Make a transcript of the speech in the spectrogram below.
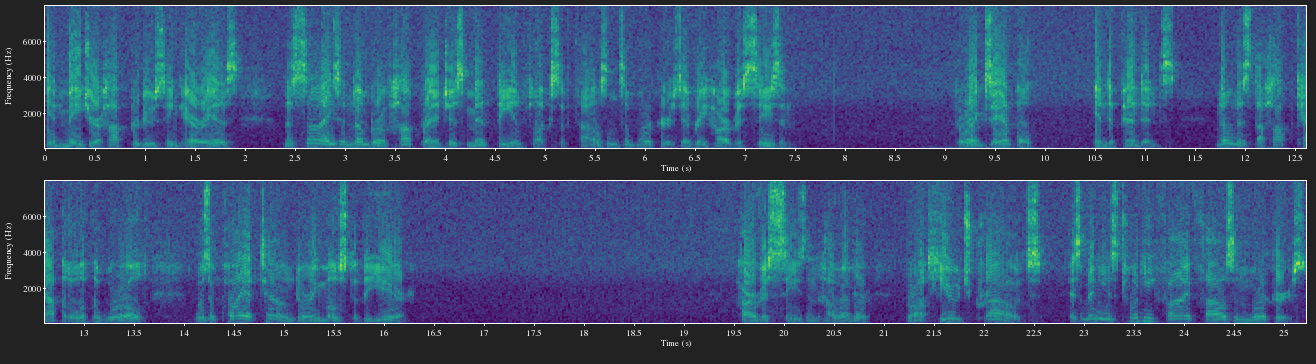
In major hop-producing areas, the size and number of hop ranches meant the influx of thousands of workers every harvest season. For example, Independence, known as the hop capital of the world, was a quiet town during most of the year. Harvest season, however, brought huge crowds, as many as 25,000 workers,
